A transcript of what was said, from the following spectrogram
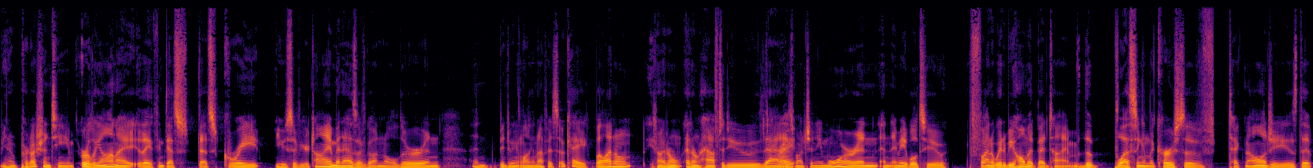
you know production team. Early on i i think that's that's great use of your time and as i've gotten older and and been doing it long enough it's okay. Well i don't you know i don't i don't have to do that as much anymore and and i'm able to find a way to be home at bedtime. The blessing and the curse of technology is that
